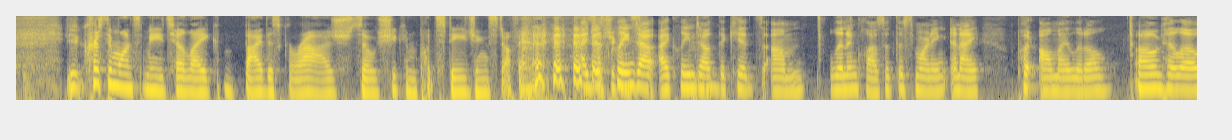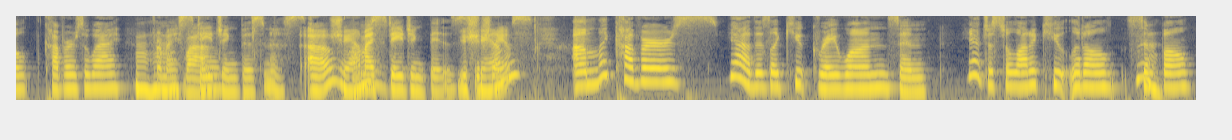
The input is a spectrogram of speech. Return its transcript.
Kristen wants me to like buy this garage so she can put staging stuff in it. I just she can cleaned out. I cleaned out the kids' um, linen closet this morning, and I put all my little Oh. pillow covers away for my staging business. Oh, Shams? my staging biz. Your Your shams? Um, like covers. Yeah, there's like cute gray ones, and yeah, just a lot of cute little simple.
